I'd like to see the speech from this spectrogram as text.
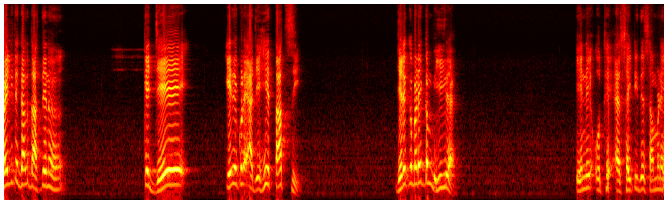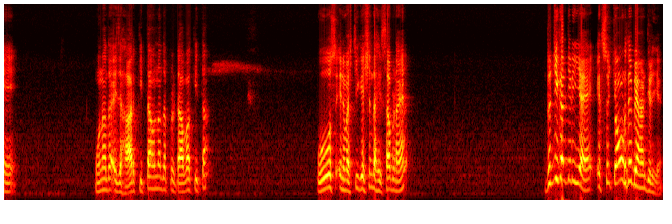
ਪਹਿਲੀ ਤੇ ਗੱਲ ਦੱਸ ਦੇਣ ਕਿ ਜੇ ਇਹਦੇ ਕੋਲੇ ਅਜਿਹੇ ਤੱਥ ਸੀ, ਜਿਹੜੇ ਕਿ ਬੜੇ ਗੰਭੀਰ ਹੈ, ਇਹਨੇ ਉੱਥੇ ਐਸਆਈਟੀ ਦੇ ਸਾਹਮਣੇ ਉਹਨਾਂ ਦਾ ਇਜ਼ਹਾਰ ਕੀਤਾ, ਉਹਨਾਂ ਦਾ ਪ੍ਰਗਟਾਵਾ ਕੀਤਾ, ਉਸ ਇਨਵੈਸਟੀਗੇਸ਼ਨ ਦਾ ਹਿੱਸਾ ਬਣਾਇਆ। ਦੂਜੀ ਗੱਲ ਜਿਹੜੀ ਹੈ 164 ਦੇ ਬਿਆਨ ਜਿਹੜੇ ਹੈ,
